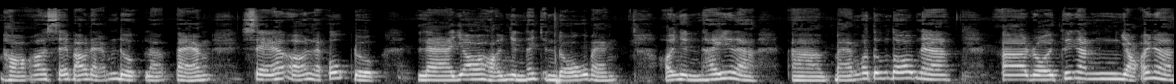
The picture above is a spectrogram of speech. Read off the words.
họ sẽ bảo đảm được là bạn sẽ ở lại úc được là do họ nhìn thấy trình độ của bạn. Họ nhìn thấy là à, bạn có tướng tốt nè. À, rồi tiếng anh giỏi nè.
